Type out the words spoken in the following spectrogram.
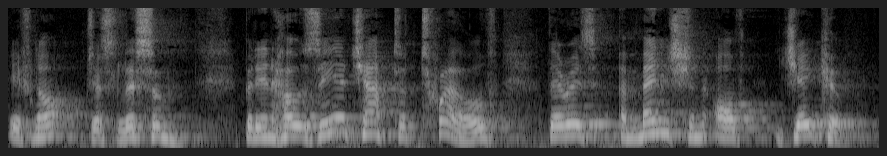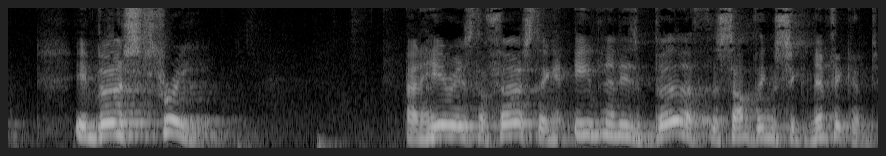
If not, just listen. But in Hosea chapter 12, there is a mention of Jacob. In verse 3, and here is the first thing even in his birth, there's something significant.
